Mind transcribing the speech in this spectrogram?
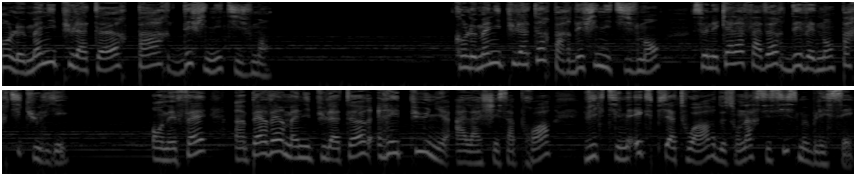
Quand le manipulateur part définitivement. Quand le manipulateur part définitivement, ce n'est qu'à la faveur d'événements particuliers. En effet, un pervers manipulateur répugne à lâcher sa proie, victime expiatoire de son narcissisme blessé.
